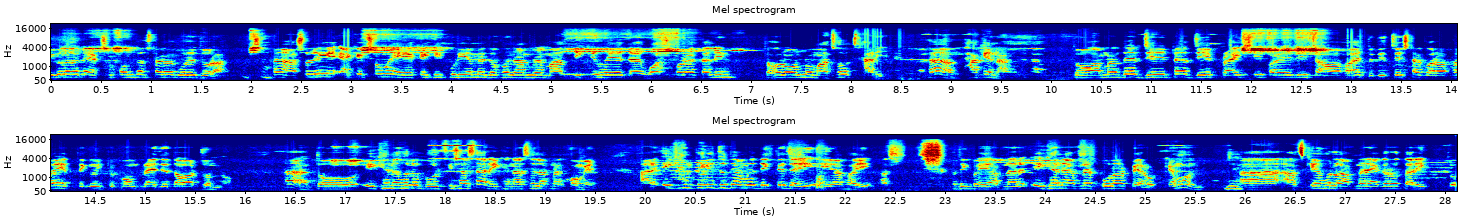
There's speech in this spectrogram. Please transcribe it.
এগুলো হলো একশো পঞ্চাশ টাকা করে জোড়া। হ্যাঁ আসলে এক এক সময় এক এক একুরিয়ামে যখন আমরা মাছ বিক্রি হয়ে যায় ওয়াশ করাকালীন তখন অন্য মাছও ছাড়ি। হ্যাঁ থাকে না। তো আমাদের যেটা যে প্রাইস সেই প্রাইসই চাওয়া হয় যদি চেষ্টা করা হয় এর থেকেও একটু কম প্রাইসে দেওয়ার জন্য। হ্যাঁ তো এখানে হলো গোল্ডফিশ আছে আর এখানে আছে আপনার কমেট আর এখান থেকে যদি আমরা দেখতে যাই ইয়া ভাই প্রতীক ভাই আপনার এখানে আপনার পোলার প্যারট কেমন? আহ, আজকে হলো আপনার এগারো তারিখ তো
